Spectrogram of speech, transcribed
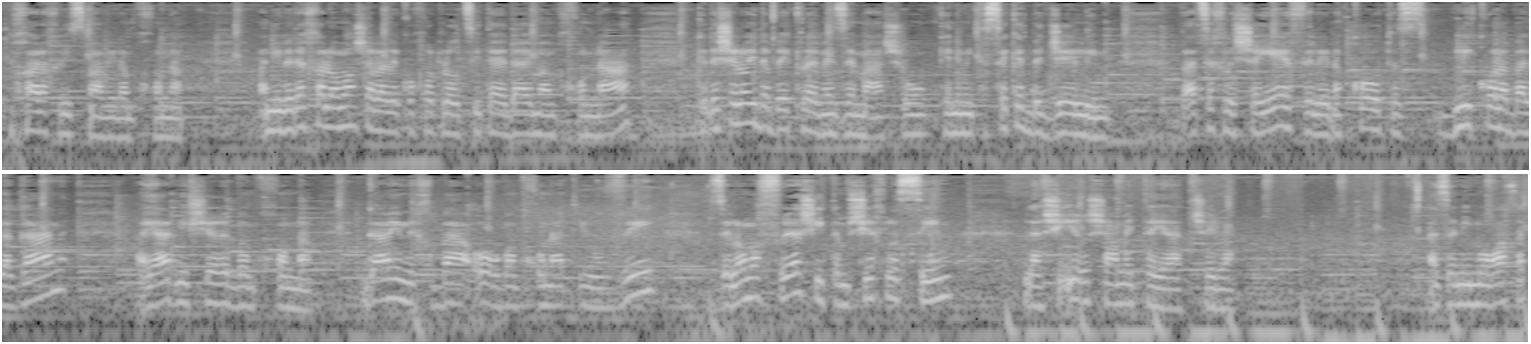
את יכולה להכניס מאמי למכונה. אני בדרך כלל לא מרשה ללקוחות להוציא את הידיים מהמכונה, כדי שלא ידבק להם איזה משהו, כי אני מתעסקת בג'לים, ואז צריך לשייף ולנקות, אז בלי כל הבלגן, היד נשארת במכונה. גם אם נחבא האור במכונת UV, זה לא מפריע שהיא תמשיך לשים, להשאיר שם את היד שלה. אז אני מורחת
